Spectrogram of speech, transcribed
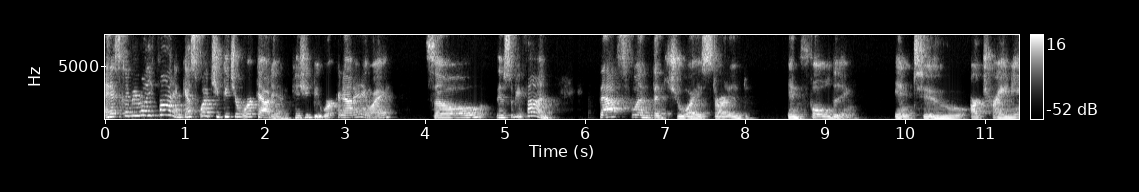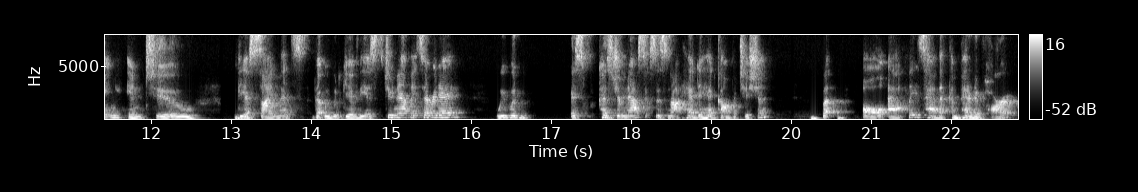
And it's going to be really fun. And guess what? You get your workout in because you'd be working out anyway. So this will be fun. That's when the joy started unfolding into our training, into the assignments that we would give the student athletes every day. We would, because gymnastics is not head to head competition, but all athletes have that competitive heart.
